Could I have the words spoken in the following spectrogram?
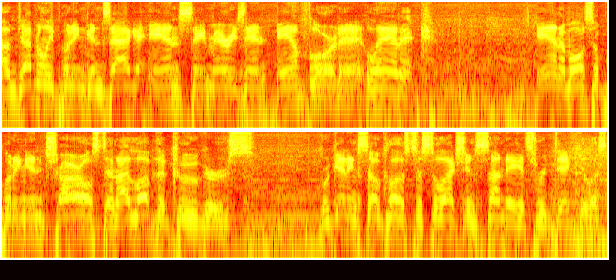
I'm definitely putting Gonzaga and St. Mary's in, and Florida Atlantic. And I'm also putting in Charleston. I love the Cougars. We're getting so close to Selection Sunday, it's ridiculous.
